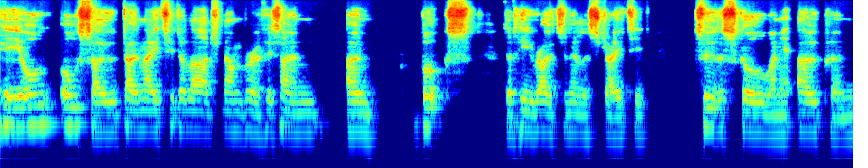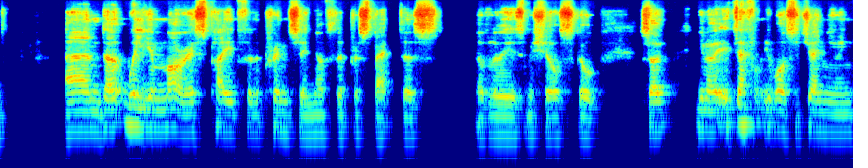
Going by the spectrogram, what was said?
he also donated a large number of his own own books that he wrote and illustrated to the school when it opened, and uh, William Morris paid for the printing of the prospectus of Louise Michel's school. So you know, it definitely was a genuine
